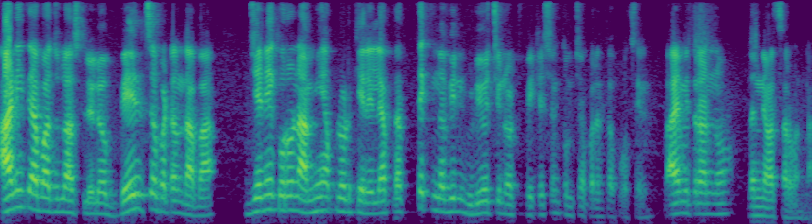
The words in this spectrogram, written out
आणि त्या बाजूला असलेलं बेलचं बटन दाबा. जेणेकरून आम्ही अपलोड केलेल्या प्रत्येक नवीन व्हिडिओची नोटिफिकेशन तुमच्यापर्यंत पोहोचेल. बाय मित्रांनो धन्यवाद सर्वांना.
